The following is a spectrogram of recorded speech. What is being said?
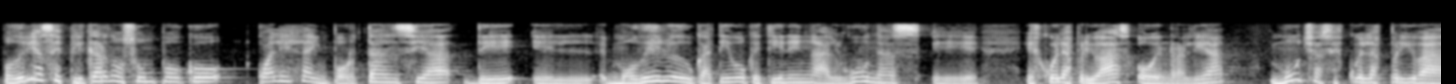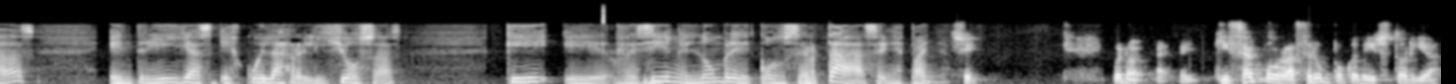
¿podrías explicarnos un poco cuál es la importancia del modelo educativo que tienen algunas eh, escuelas privadas o en realidad muchas escuelas privadas entre ellas escuelas religiosas que eh, reciben el nombre de concertadas en España. Sí. Bueno, eh, quizá por hacer un poco de historia,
